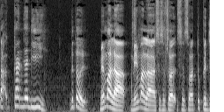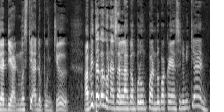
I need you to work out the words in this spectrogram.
Takkan jadi. Betul? Memanglah Memanglah sesuatu, sesuatu kejadian Mesti ada punca. Habis takkan kau nak salahkan perempuan Berpakaian sedemikian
